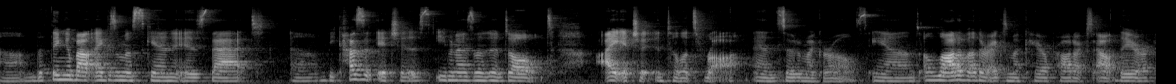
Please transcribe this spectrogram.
Um, the thing about eczema skin is that um, because it itches, even as an adult, I itch it until it's raw, and so do my girls. And a lot of other eczema care products out there,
